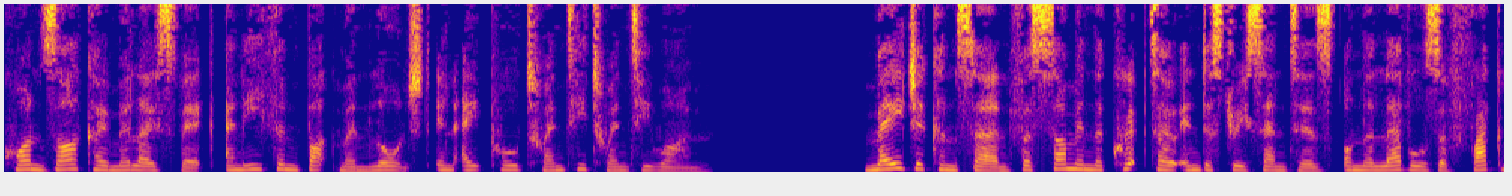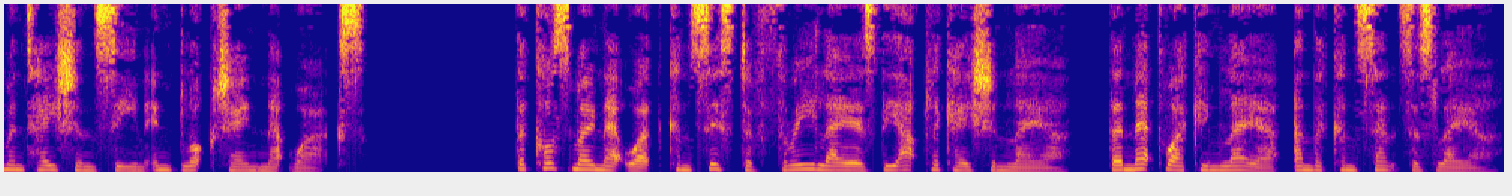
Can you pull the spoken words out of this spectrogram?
Kwon Milosevic and Ethan Buchman launched in April 2021. Major concern for some in the crypto industry centers on the levels of fragmentation seen in blockchain networks. The Cosmo network consists of three layers the application layer, the networking layer and the consensus layer.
